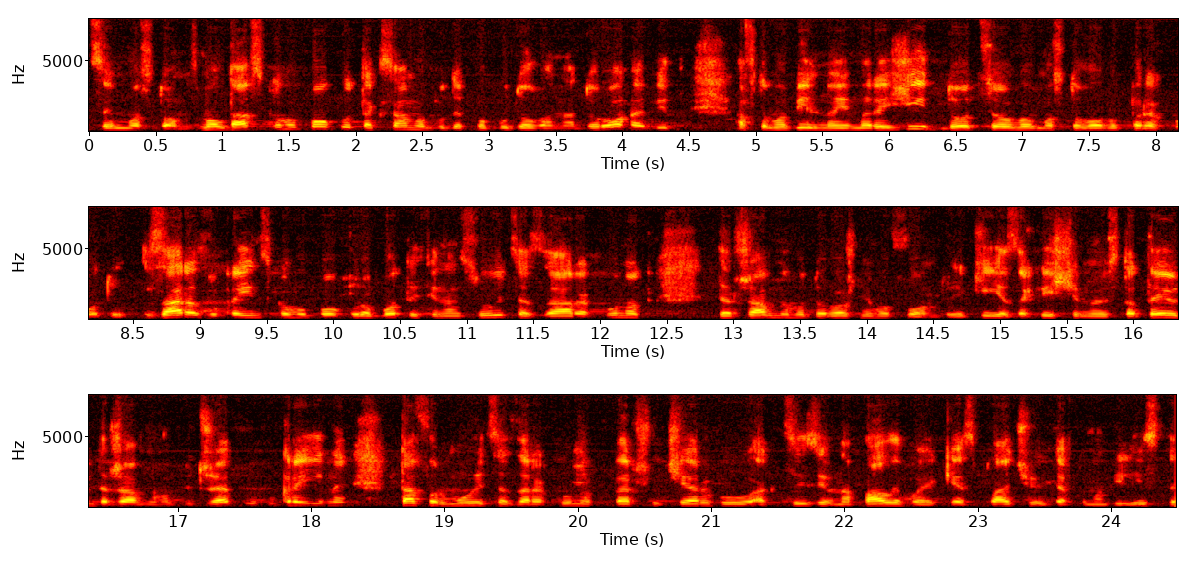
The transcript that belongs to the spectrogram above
цим мостом. З молдавського боку так само буде побудована дорога від автомобільної мережі до цього мостового переходу. Зараз з українського боку роботи фінансуються за рахунок державного дорожнього фонду, який є захищеною статтею державного бюджету України, та формується за рахунок в першу чергу акцизів на паливо, яке сплачують автомобілісти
